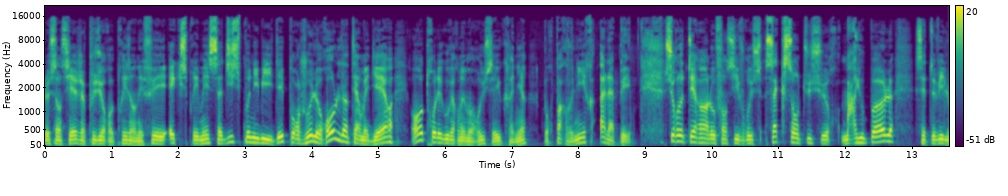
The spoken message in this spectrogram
Le Saint-Siège a plusieurs reprises en effet exprimé sa disponibilité pour jouer le rôle d'intermédiaire entre les gouvernements russes et ukrainiens pour parvenir à la paix. Sur le terrain, l'offensive russe s'accentue sur Mariupol, cette ville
